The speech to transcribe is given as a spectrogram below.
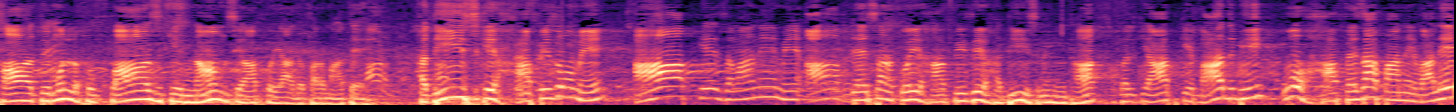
خاتم الحفاظ کے نام سے آپ کو یاد فرماتے ہیں۔ حدیث کے حافظوں میں آپ کے زمانے میں آپ جیسا کوئی حافظ حدیث نہیں تھا، بلکہ آپ کے بعد بھی وہ حافظہ پانے والے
